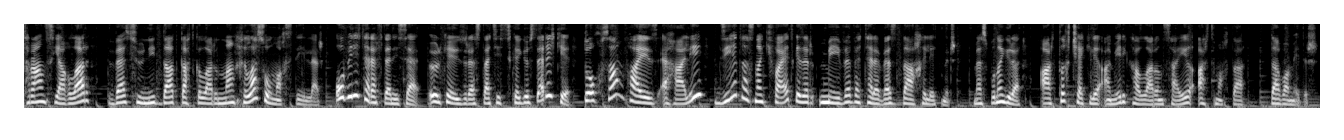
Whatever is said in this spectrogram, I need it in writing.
trans yağlar və süni dad qatqılarından xilas olmaq istəyirlər. O biri tərəfdən isə ölkə üzrə statistika göstərir ki, 90% əhali dietasına kifayət qədər meyvə və tərəvəz daxil etmir. Məhz buna görə artıq çəkili Amerikalıların sayı artmaqda davam edir.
